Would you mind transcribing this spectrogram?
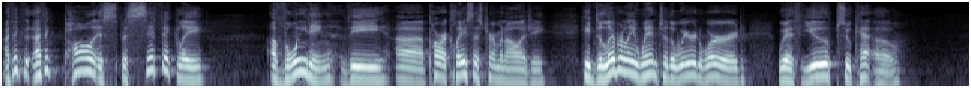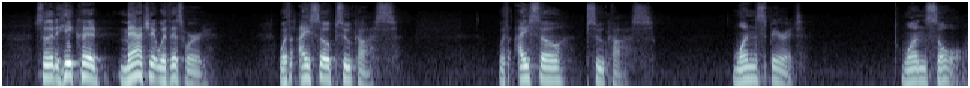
I think that, I think Paul is specifically avoiding the uh, paraklesis terminology. He deliberately went to the weird word with you so that he could match it with this word, with isopsukos. With isopsukos. One spirit, one soul.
